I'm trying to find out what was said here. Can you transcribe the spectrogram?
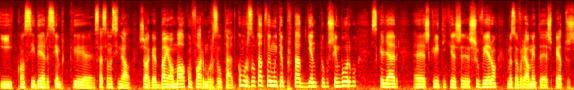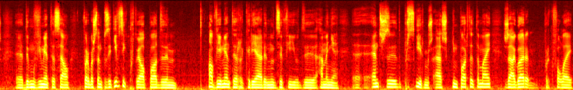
e considera sempre que a seleção nacional joga bem ou mal conforme o resultado. Como o resultado foi muito apertado diante do Luxemburgo, se calhar as críticas eh, choveram, mas houve realmente aspectos eh, de movimentação que foram bastante positivos e que Portugal pode obviamente a recriar no desafio de amanhã. Eh, antes de prosseguirmos, acho que importa também, já agora, porque falei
